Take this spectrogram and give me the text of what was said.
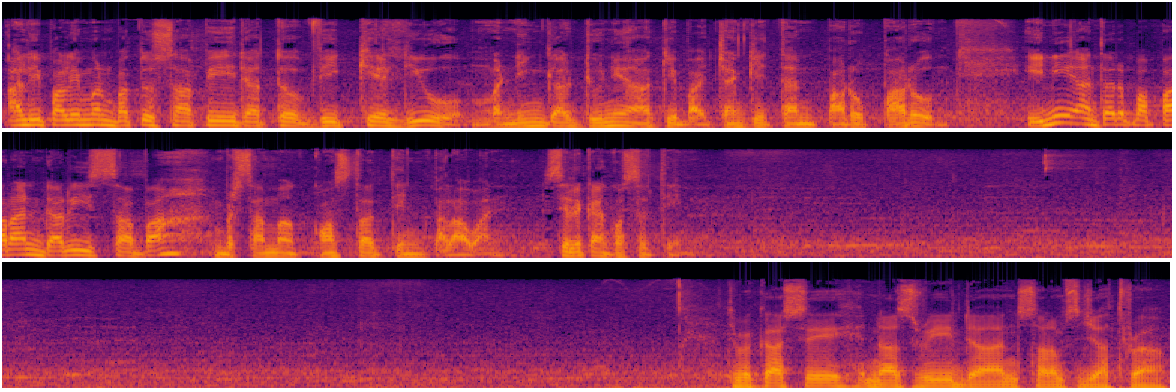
Ahli Parlimen Batu Sapi Datuk VK Liu meninggal dunia akibat jangkitan paru-paru. Ini antara paparan dari Sabah bersama Konstantin Palawan. Silakan Konstantin. Terima kasih Nazri dan salam sejahtera.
